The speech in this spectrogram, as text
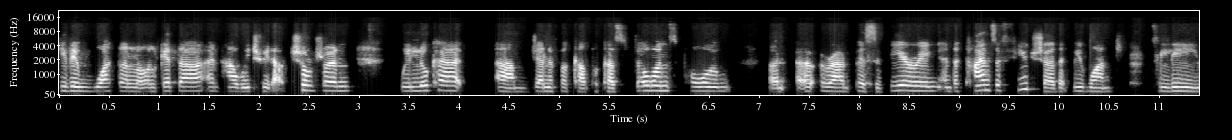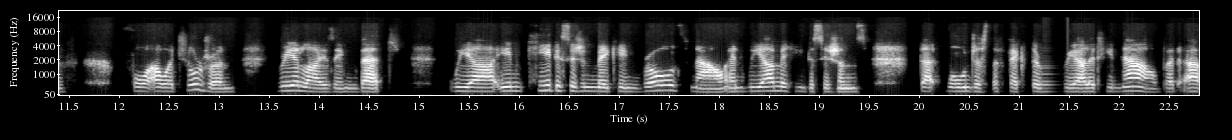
giving water lol and how we treat our children. we look at um, Jennifer Kalpokas Doan's poem on, uh, around persevering and the kinds of future that we want to leave for our children, realizing that we are in key decision making roles now and we are making decisions that won't just affect the reality now but uh,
